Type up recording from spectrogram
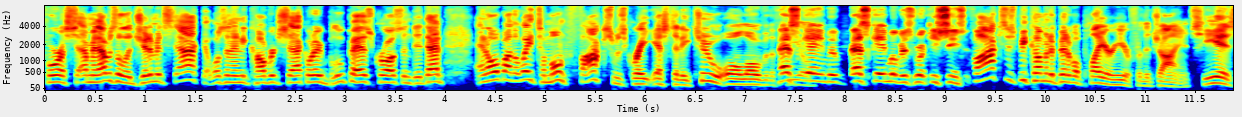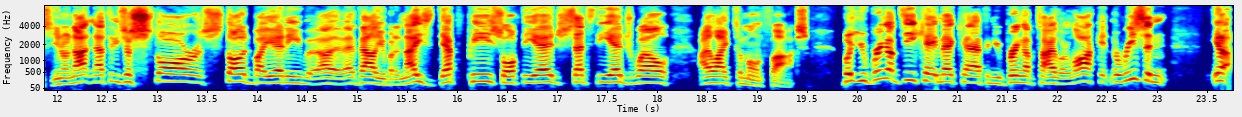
for us. I mean, that was a legitimate sack. That wasn't any coverage sack. Whatever. Blew past cross and did that. And oh, by the way, Tomon Fox was great yesterday too, all over the best field. game. Best game of his rookie season. Fox is becoming a bit of a player here for the Giants. He is. You know, not not that he's a star, a stud by any uh, value, but a nice depth piece off the edge, sets the edge well. I like Tomon Fox. But you bring up DK Metcalf and you bring up Tyler Lockett, and the reason you know,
